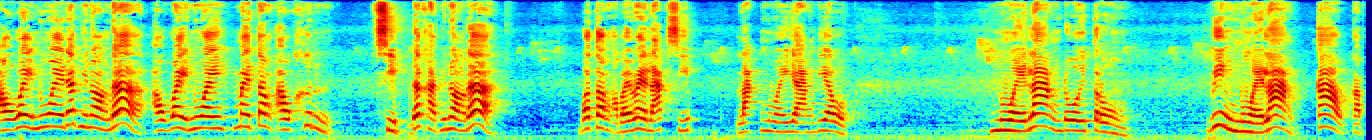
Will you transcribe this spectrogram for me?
เอาไว้หน่วยเด้อพี่น้องเด้อเอาไว้หน่วยไม่ต้องเอาขึ้นสิบเด้อค่ะ พี่น้องเด้อว่าต้องเอาไว้ไว้รักสิบรักหน่วยอย่างเดียว หน่วยล่างโดยตรง วิ่งหน่วยล่าง 9 กับ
